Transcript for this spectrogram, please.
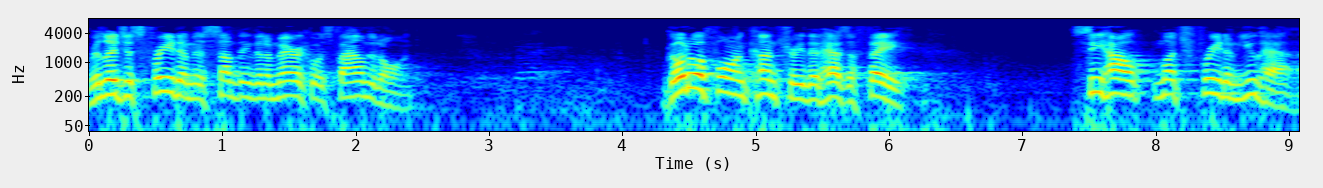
Religious freedom is something that America was founded on. Go to a foreign country that has a faith See how much freedom you have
